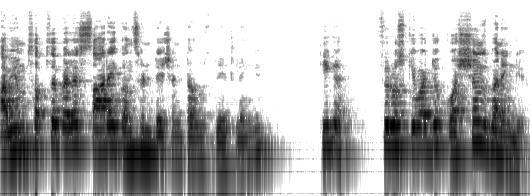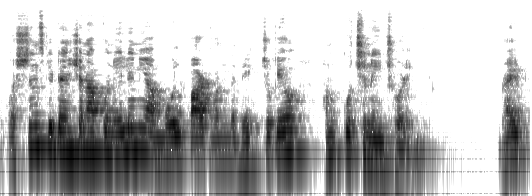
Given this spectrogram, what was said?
अभी हम सबसे पहले सारे कंसंट्रेशन टर्म्स देख लेंगे। ठीक है फिर उसके बाद जो क्वेश्चंस बनेंगे क्वेश्चंस की टेंशन आपको नहीं लेनी, आप मोल पार्ट वन में देख चुके हो, हम कुछ नहीं छोड़ेंगे राइट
